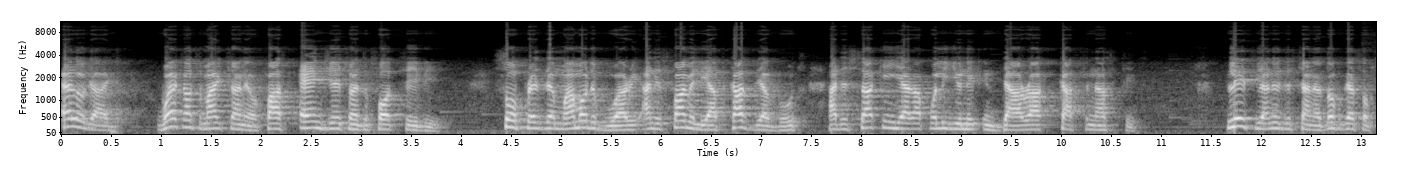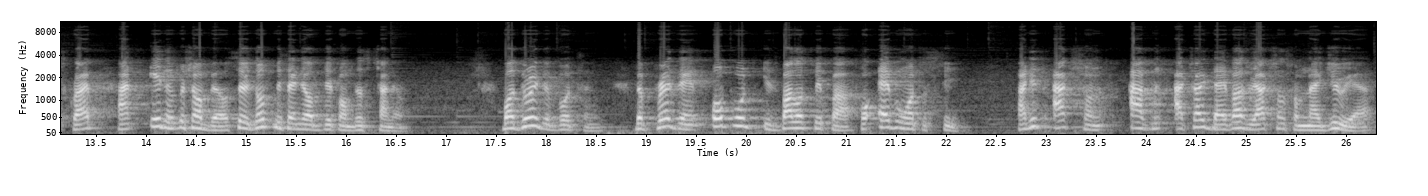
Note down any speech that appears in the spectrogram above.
Hello guys, welcome to my channel Fast NJ24 TV. So President Muhammadu Buhari and his family have cast their votes at the Sarkin Yara polling unit in Daura, Katsina State. Please, if you are new to this channel, don't forget to subscribe and hit the notification bell so you don't miss any update from this channel. But during the voting, the president opened his ballot paper for everyone to see. And this action has been attracting diverse reactions from Nigeria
